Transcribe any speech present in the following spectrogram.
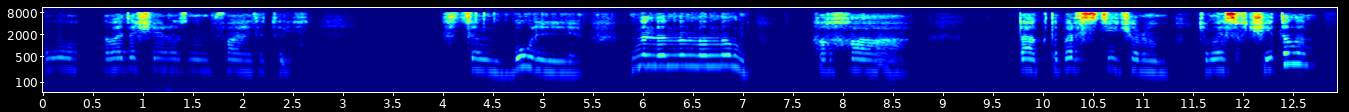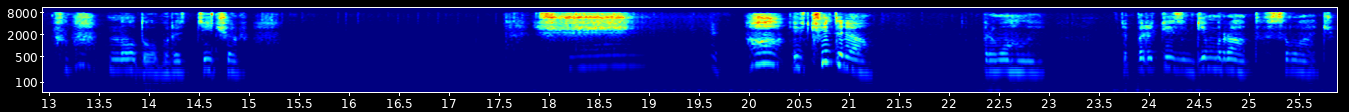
О, давайте ще раз ним файтитись. З цим буллі. Ха-ха. Так, тепер з тічером. Чи ми з вчителем? Ну, добре, тічер. А, і вчителя перемогли. Тепер якийсь гімрад, силач.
